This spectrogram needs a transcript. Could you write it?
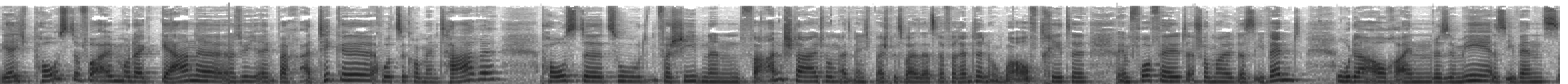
Ja, ich poste vor allem oder gerne natürlich einfach Artikel, kurze Kommentare, poste zu verschiedenen Veranstaltungen. Also wenn ich beispielsweise als Referentin irgendwo auftrete, im Vorfeld schon mal das Event oder auch ein Resümee des Events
